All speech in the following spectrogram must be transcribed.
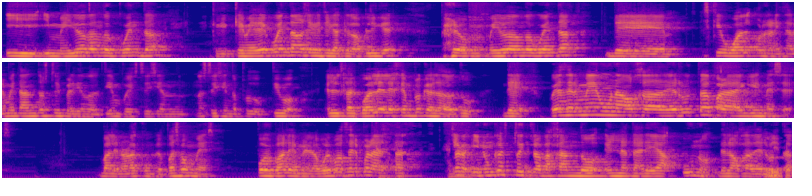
Y, me he ido dando cuenta, que, que, me dé cuenta no significa que lo aplique, pero me he ido dando cuenta de, es que igual organizarme tanto estoy perdiendo el tiempo y estoy siendo, no estoy siendo productivo. El, tal cual el ejemplo que has dado tú, de voy a hacerme una hoja de ruta para X meses. Vale, no la cumplo, pasa un mes. Pues vale, me la vuelvo a hacer para... Claro, y nunca estoy trabajando en la tarea 1 de la hoja de ruta.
